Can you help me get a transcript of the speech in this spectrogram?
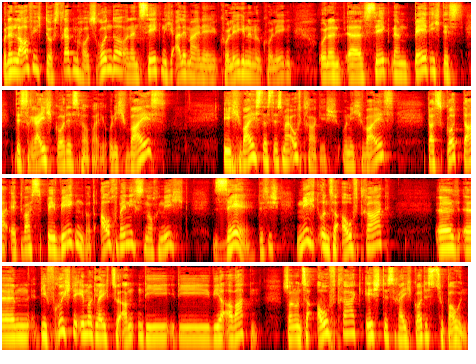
Und dann laufe ich durchs Treppenhaus runter und dann segne ich alle meine Kolleginnen und Kollegen und dann, äh, segne, dann bete ich das, das Reich Gottes herbei. Und ich weiß, ich weiß, dass das mein Auftrag ist. Und ich weiß, dass Gott da etwas bewegen wird, auch wenn ich es noch nicht sehe. Das ist nicht unser Auftrag, äh, ähm, die Früchte immer gleich zu ernten, die, die wir erwarten, sondern unser Auftrag ist, das Reich Gottes zu bauen.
